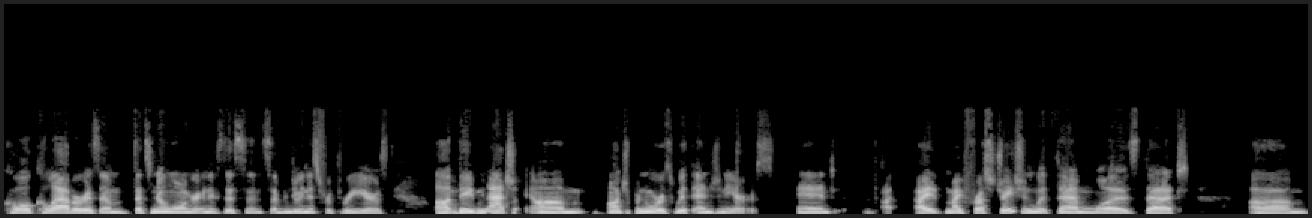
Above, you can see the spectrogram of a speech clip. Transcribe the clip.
called Collaborizm that's no longer in existence. I've been doing this for three years. Uh, Mm. they match um, entrepreneurs with engineers, and I, I my frustration with them was that, um,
